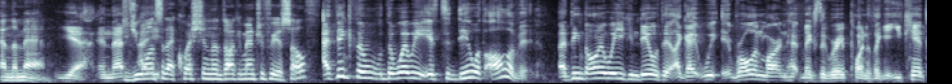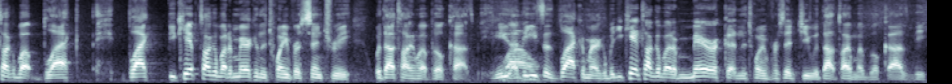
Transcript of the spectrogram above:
and the man. Yeah, and that's Did you I- answer that question in the documentary for yourself? I think the the way we is to deal with all of it. I think the only way you can deal with it, like I, we, Roland Martin makes the great point of like you can't talk about black black you can't talk about America in the 21st century without talking about Bill Cosby. He- I think he says Black America, but you can't talk about America in the 21st century without talking about Bill Cosby.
